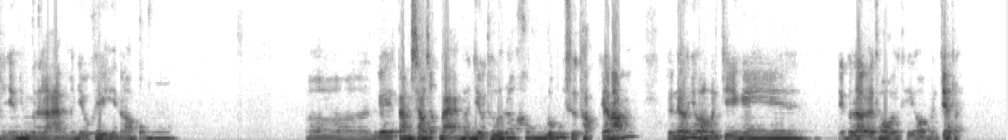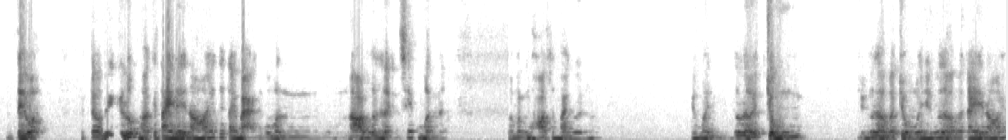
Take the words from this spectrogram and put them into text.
Những như mình làm nhiều khi thì nó cũng uh, gây tâm sao thất bản nó nhiều thứ nó không đúng sự thật cho lắm. Thì nếu như mà mình chỉ nghe những cái lời đó thôi thì thôi mình chết rồi. Mình tiêu rồi. Tại vì cái lúc mà cái tay đấy nói cái tay bạn của mình nói cái lời xét của mình đó, và mình cũng hỏi thêm vài người nữa nhưng mà cái lời trùng những cái lời mà trùng với những cái lời mà tay nói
